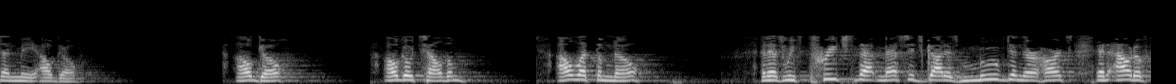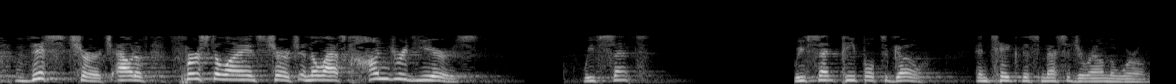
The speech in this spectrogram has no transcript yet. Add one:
send me, I'll go. I'll go. I'll go tell them. I'll let them know. And as we've preached that message, God has moved in their hearts, and out of this church, out of First Alliance Church, in the last hundred years, we've sent. We've sent people to go and take this message around the world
